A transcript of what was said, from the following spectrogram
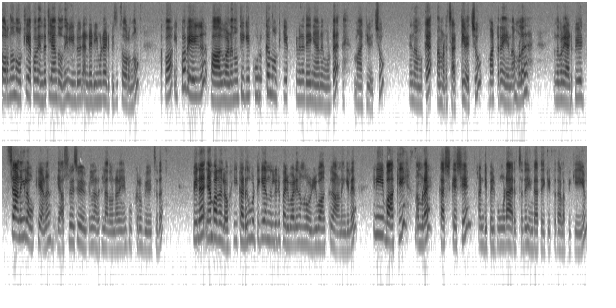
തുറന്നു നോക്കി. അപ്പൊ വെന്തിട്ടില്ലാന്ന് തോന്നി. വീണ്ടും രണ്ടടിയും കൂടെ അടുപ്പിച്ച് തുറന്നു. അപ്പോൾ ഇപ്പൊ വേഗ് പാകമാണ് നോക്കിക്കേ കുറുക്ക നോക്കിക്കേ. ഇവനതേ ഞാൻ അങ്ങോട്ട് മാറ്റി വെച്ചു. നമുക്ക് നമ്മുടെ ചട്ടി വെച്ചു. മട്ടനെ നമ്മൾ എന്താ പറയാ അടുപ്പി വെച്ചാണെങ്കിൽ ഓക്കെയാണ്. ഗ്യാസിൽ വെച്ച് വേവിക്കൽ നടക്കില്ല. അതുകൊണ്ടാണ് ഞാൻ കുക്കർ ഉപയോഗിച്ചത്. പിന്നെ ഞാൻ പറഞ്ഞല്ലോ ഈ കടുക് പൊട്ടിക്കുക എന്നുള്ളൊരു പരിപാടി നമ്മൾ ഒഴിവാക്കുകയാണെങ്കിൽ ഇനി ഈ ബാക്കി നമ്മുടെ കഷ്കശയും അണ്ടിപ്പരിപ്പും കൂടെ അരച്ചത് ഇതിന്റെ അകത്തേക്ക് ഇട്ട് തിളപ്പിക്കുകയും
